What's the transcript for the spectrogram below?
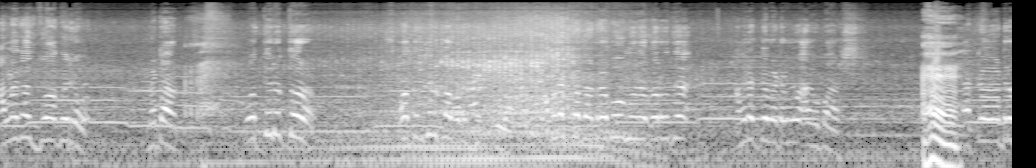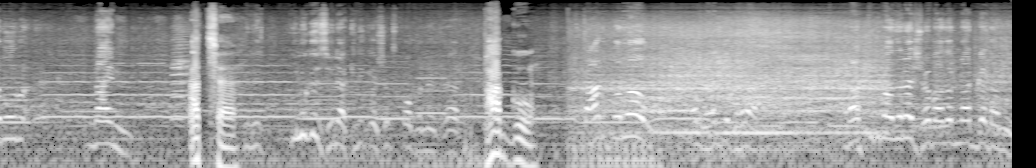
আল্লাহ কাছে দোয়া করো বেটা অতিরিক্ত আমার একটা বেটার বউ মনে করো যে আমার একটা বেটার বউ আগে পাস হ্যাঁ। একটা বেটার বউ আচ্ছা। কোনো কিছু না কিন্তু ওসব কপালের খারাপ ভাগ্য। তারপরেও ভাগ্য খারাপ। রাত্রি বাজারে সে বাজার নাট আমি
